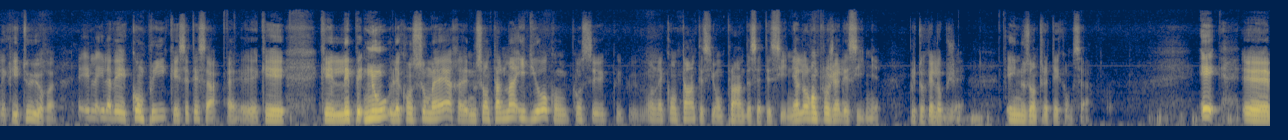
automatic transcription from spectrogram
l'écriture il, avait compris que c'était ça, hein, que, que nous, les consommateurs, nous sommes tellement idiots qu'on est content si on prend de ces signes. Alors on projette les signes plutôt que l'objet. Et ils nous ont traités comme ça. Et euh,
